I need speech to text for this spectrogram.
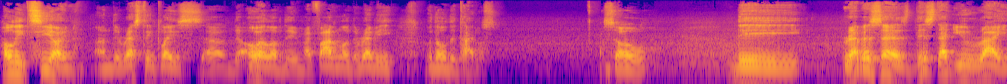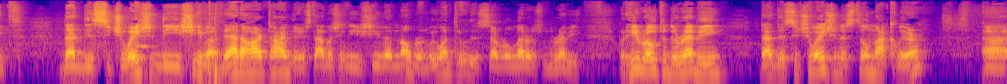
Holy Tzion, on the resting place, uh, the Ohel of the my father-in-law, the Rebbe, with all the titles. So, the Rebbe says this that you write that this situation, the yeshiva, they had a hard time. They're establishing the yeshiva in Melbourne. We went through this several letters from the Rebbe, but he wrote to the Rebbe that the situation is still not clear. Uh,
